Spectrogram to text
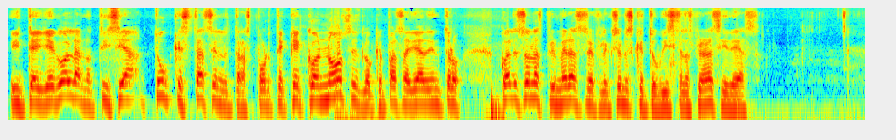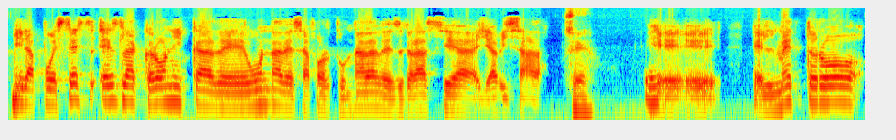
Y te llegó la noticia, tú que estás en el transporte, que conoces lo que pasa allá adentro, ¿cuáles son las primeras reflexiones que tuviste, las primeras ideas? Mira, pues es, es la crónica de una desafortunada desgracia ya avisada. Sí. Eh, el metro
